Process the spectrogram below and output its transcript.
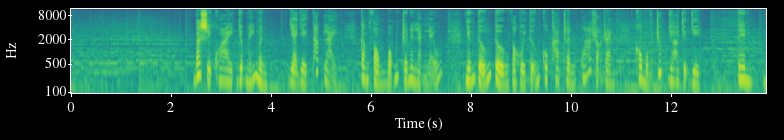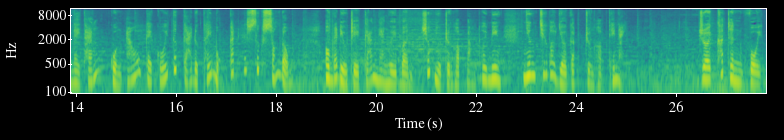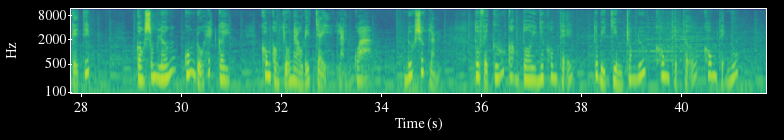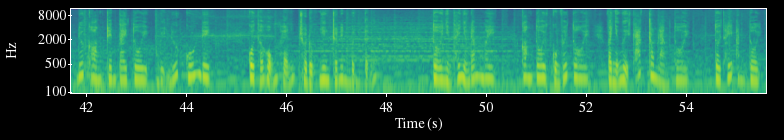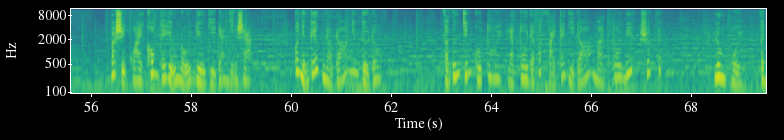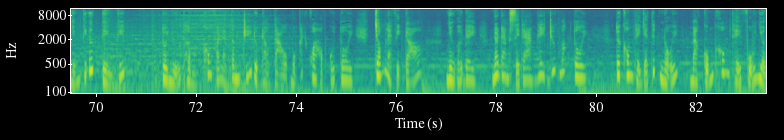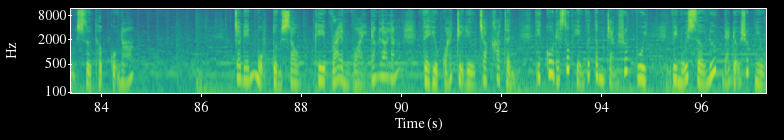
Bác sĩ Khoai giật nảy mình, dạ dày thắt lại. Căn phòng bỗng trở nên lạnh lẽo. Những tưởng tượng và hồi tưởng của Carton quá rõ ràng, không một chút do dự gì. Tên, ngày tháng, quần áo, cây cối tất cả được thấy một cách hết sức sống động – Ông đã điều trị cả ngàn người bệnh, rất nhiều trường hợp bằng thôi miên, nhưng chưa bao giờ gặp trường hợp thế này. Rồi Cotton vội kể tiếp. Con sống lớn cuốn đổ hết cây, không còn chỗ nào để chạy, lạnh quá. Nước rất lạnh. Tôi phải cứu con tôi nhưng không thể. Tôi bị chìm trong nước, không thể thở, không thể nuốt. Đứa con trên tay tôi bị nước cuốn đi. Cô thở hổn hển rồi đột nhiên trở nên bình tĩnh Tôi nhìn thấy những đám mây, con tôi cùng với tôi và những người khác trong làng tôi. Tôi thấy anh tôi. Bác sĩ Quai không thể hiểu nổi điều gì đang diễn ra. Có những ký ức nào đó nhưng từ đâu? Phản ứng chính của tôi là tôi đã vấp phải cái gì đó mà tôi biết rất ít. Luân hồi và những ký ức tiền kiếp tôi nhủ thầm không phải là tâm trí được đào tạo một cách khoa học của tôi chống lại việc đó nhưng ở đây, nó đang xảy ra ngay trước mắt tôi. Tôi không thể giải thích nổi mà cũng không thể phủ nhận sự thật của nó. Cho đến một tuần sau, khi Brian White đang lo lắng về hiệu quả trị liệu cho Cotton, thì cô đã xuất hiện với tâm trạng rất vui vì nỗi sợ nước đã đỡ rất nhiều,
